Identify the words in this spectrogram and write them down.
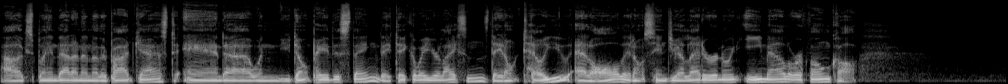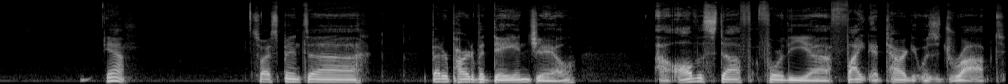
I'll explain that on another podcast. And uh, when you don't pay this thing, they take away your license. They don't tell you at all. They don't send you a letter or an email or a phone call. Yeah. So I spent uh, better part of a day in jail. Uh, all the stuff for the uh, fight at Target was dropped,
